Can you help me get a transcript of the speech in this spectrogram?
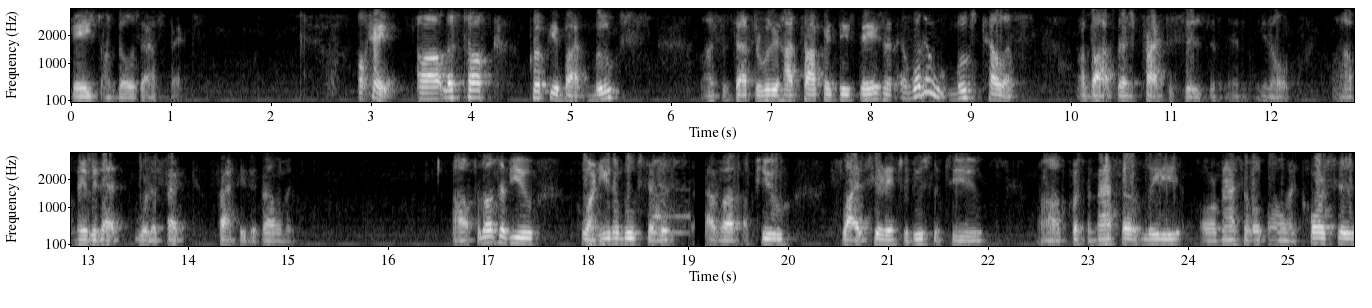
gauged on those aspects. Okay, uh, let's talk quickly about MOOCs, uh, since that's a really hot topic these days. And, and, what do MOOCs tell us about best practices and, and you know, uh, maybe that would affect faculty development. Uh, for those of you who are new to MOOCs, I just have a, a few slides here to introduce them to you. Uh, of course, the massively or massive open online courses,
